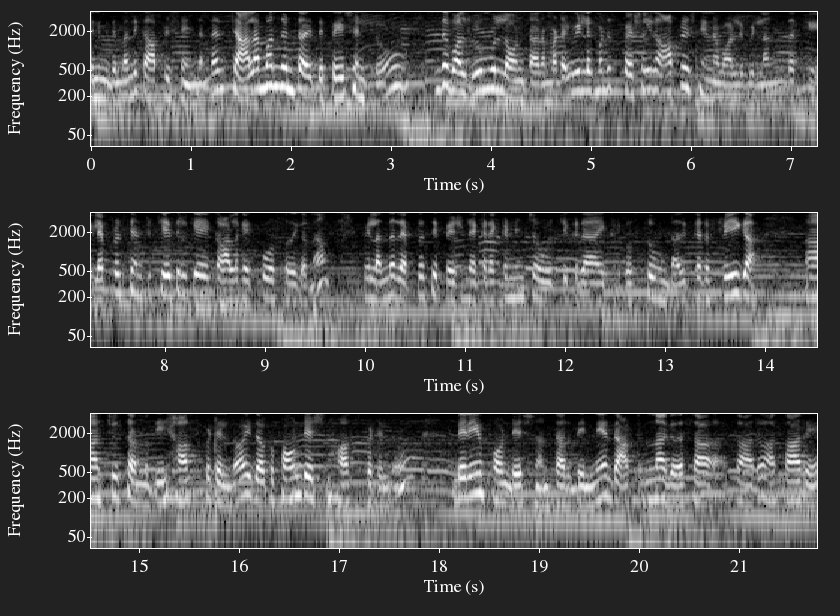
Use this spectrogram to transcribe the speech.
ఎనిమిది మందికి ఆపరేషన్ అయిందంట అది చాలామంది ఉంటారు అయితే పేషెంట్లు. అంటే వాళ్ళు రూముల్లో ఉంటారనమాట వీళ్ళకి మటు స్పెషల్గా ఆపరేషన్ అయిన వాళ్ళు వీళ్ళందరికీ. లెప్రసీ అంటే చేతులకే కాళ్ళకి ఎక్కువ వస్తుంది కదా. వీళ్ళందరూ లెప్రసీ పేషెంట్ ఎక్కడెక్కడి నుంచో వచ్చి ఇక్కడ ఇక్కడికి వస్తూ ఉంటారు. ఇక్కడ ఫ్రీగా చూస్తారన్నమాట ఈ హాస్పిటల్లో. ఇది ఒక ఫౌండేషన్ హాస్పిటల్. డెనిమ్ ఫౌండేషన్ అంటారు దీన్ని. డాక్టర్ ఉన్నారు కదా సార్ సారు. ఆ సారే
